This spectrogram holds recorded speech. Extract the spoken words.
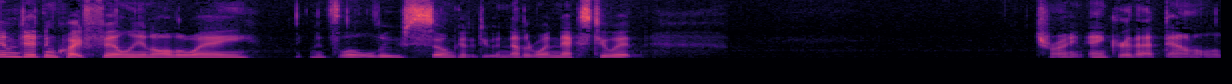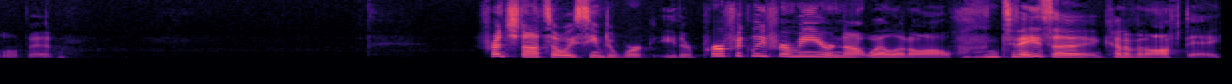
And it didn't quite fill in all the way. It's a little loose, so I'm going to do another one next to it. Try and anchor that down a little bit. French knots always seem to work either perfectly for me or not well at all. Today's a kind of an off day.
